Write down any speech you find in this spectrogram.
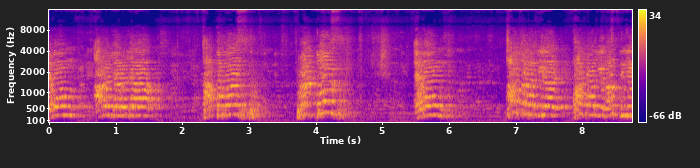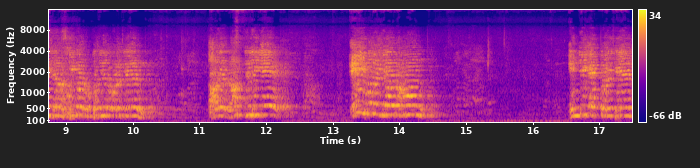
এবং আরও যারা যারা ছাত্রবাস প্রাক্তবাস এবং ভারতবাদীরা ভারতবাদী রাজনীতি যারা শিকড় প্রতিষ্ঠা করেছিলেন, তাদের রাজনীতিকে এইভাবে জিয়াউর রহমান ইন্ডিকেট করেছিলেন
